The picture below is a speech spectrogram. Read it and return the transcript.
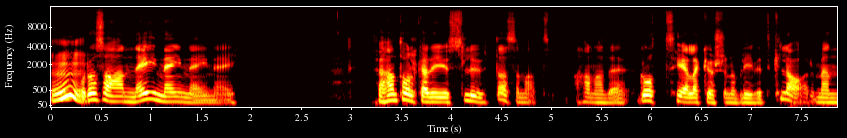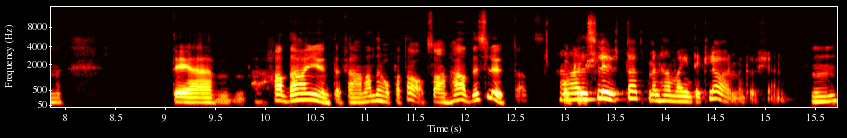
Mm. Och då sa han nej, nej, nej, nej. För han tolkade ju sluta som att han hade gått hela kursen och blivit klar. Men det hade han ju inte för han hade hoppat av. Så han hade slutat. Han hade kursen. slutat men han var inte klar med kursen. Mm.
